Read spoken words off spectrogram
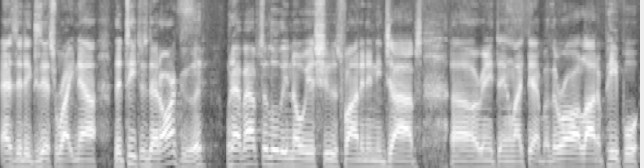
as it exists right now, the teachers that are good, would have absolutely no issues finding any jobs uh, or anything like that. But there are a lot of people,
